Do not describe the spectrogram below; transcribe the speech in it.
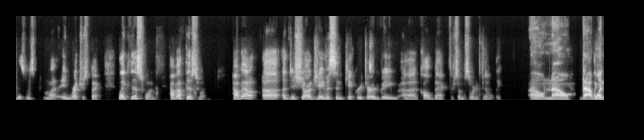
This was my, in retrospect, like this one. How about this one? How about uh, a D'Shawn Jamison kick return being uh, called back for some sort of penalty? oh no that Like one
